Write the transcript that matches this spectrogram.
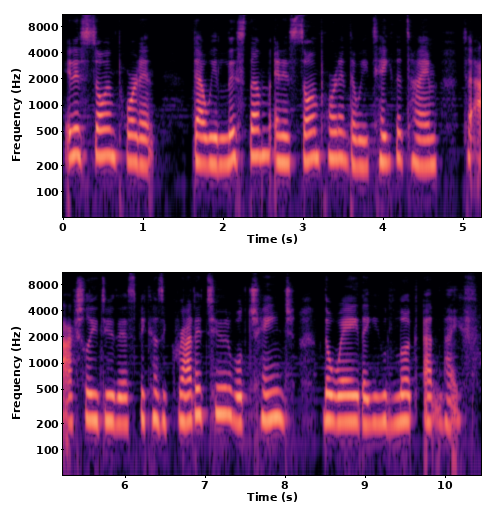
It is so important that we list them. It is so important that we take the time to actually do this because gratitude will change the way that you look at life.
